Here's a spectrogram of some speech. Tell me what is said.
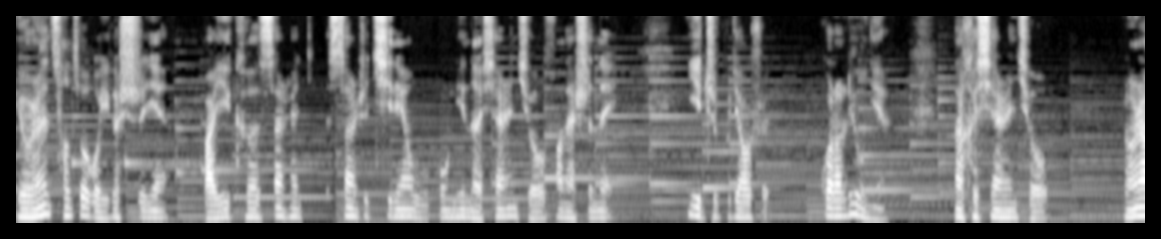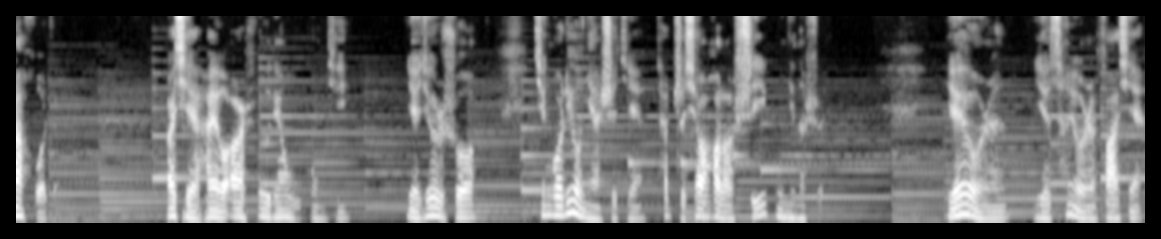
有人曾做过一个实验，把一颗三十三十七点五公斤的仙人球放在室内，一直不浇水。过了六年，那颗仙人球仍然活着，而且还有二十六点五公斤。也就是说，经过六年时间，它只消耗了十一公斤的水。也有人，也曾有人发现。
